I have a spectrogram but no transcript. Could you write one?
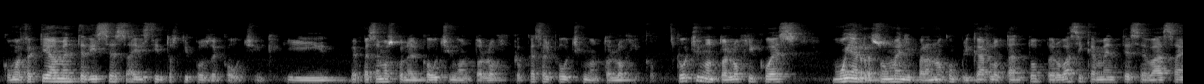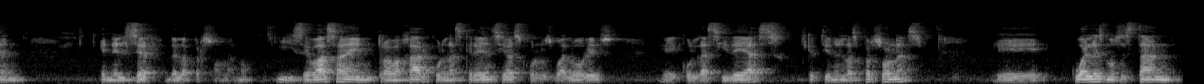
Como efectivamente dices, hay distintos tipos de coaching y empecemos con el coaching ontológico. ¿Qué es el coaching ontológico? Coaching ontológico es, muy en resumen y para no complicarlo tanto, pero básicamente se basa en en el ser de la persona, ¿no? Y se basa en trabajar con las creencias, con los valores, eh, con las ideas que tienen las personas, eh, cuáles nos están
